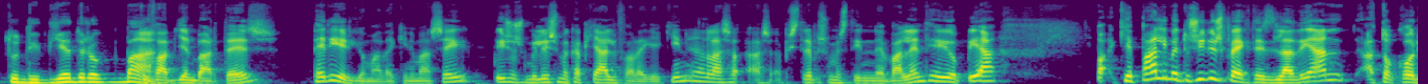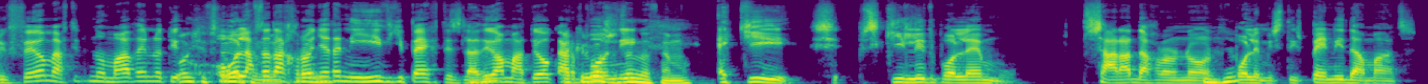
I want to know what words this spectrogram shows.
του Didier Drogba. Του Φαμπιέν Μπαρτέζ. Περίεργη ομάδα εκείνη η Μαρσέη. σω μιλήσουμε κάποια άλλη φορά για εκείνη, αλλά ας επιστρέψουμε στην Βαλένθια, η οποία. Και πάλι με τους ίδιους παίχτες. Δηλαδή, αν το κορυφαίο με αυτή την ομάδα είναι ότι Όχι, όλα αυτά τα χρόνια ήταν οι ίδιοι παίχτες. Δηλαδή, ο Αματέο Καρμπόνι. Εκεί, σκυλή του πολέμου. 40 χρονών, mm-hmm. πολεμιστής, 50 μάτς.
